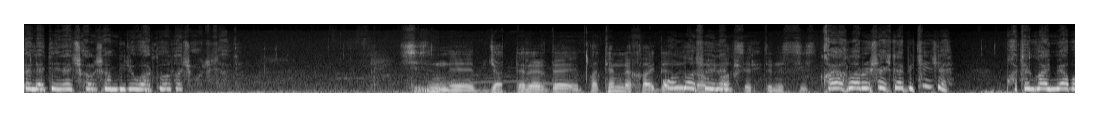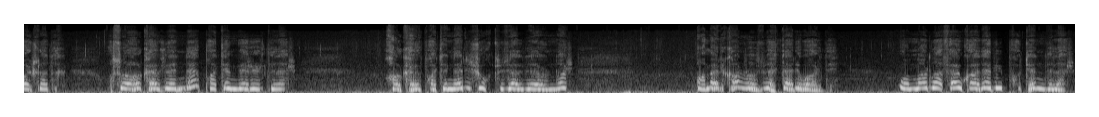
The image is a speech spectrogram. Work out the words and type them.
belediyede çalışan biri vardı. O da çok güzeldi. Sizin e, caddelerde patenle kaydığınızdan bahsettiniz siz. Kayaklar o şekilde bitince paten kaymaya başladık. O sıra halk evlerinde paten verirdiler. Halk ev patenleri çok güzeldiler onlar. Amerikan rozbetleri vardı. Onlar da fevkalade bir patendiler.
